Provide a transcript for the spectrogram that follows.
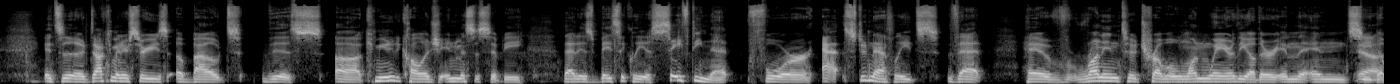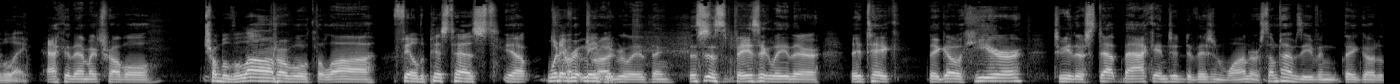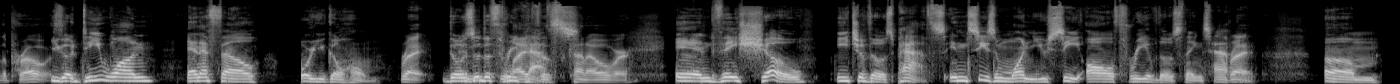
it's a documentary series about this uh, community college in Mississippi that is basically a safety net for at student athletes that have run into trouble one way or the other in the NCAA. Academic trouble, Trouble the law, trouble with the law. fail the piss test. Yep. Whatever it may be. drug related thing. This is basically their they take they go here to either step back into division one or sometimes even they go to the pros. You go D1, NFL, or you go home. right. Those are the three life paths. kind of over. And they show each of those paths. In season one, you see all three of those things happen. Right. Um,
